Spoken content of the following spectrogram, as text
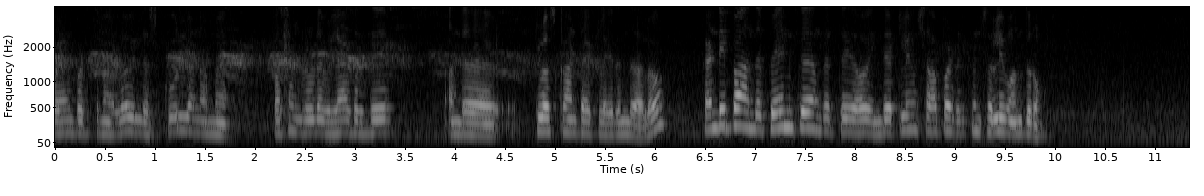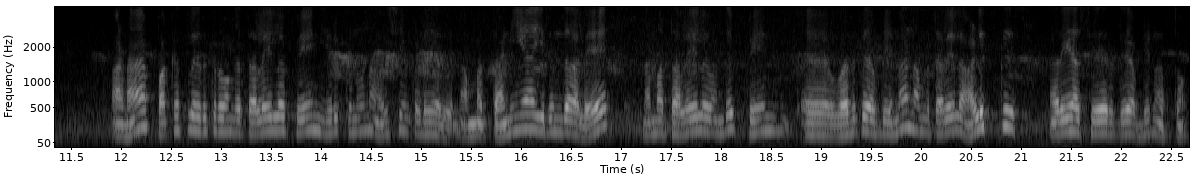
பயன்படுத்தினாலோ இல்லை ஸ்கூலில் நம்ம பசங்களோட விளையாடுறது அந்த க்ளோஸ் கான்டாக்டில் இருந்தாலோ கண்டிப்பாக அந்த பெயினுக்கு அந்த இந்த இடத்துலையும் சாப்பாடு இருக்குன்னு சொல்லி வந்துடும் ஆனால் பக்கத்தில் இருக்கிறவங்க தலையில் பெயின் இருக்கணும்னு அவசியம் கிடையாது. நம்ம தனியாக இருந்தாலே நம்ம தலையில் வந்து பெயின் வருது அப்படின்னா நம்ம தலையில் அழுக்கு நிறையா சேருது அப்படின்னு அர்த்தம்.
